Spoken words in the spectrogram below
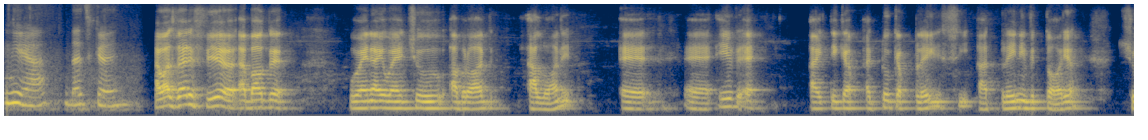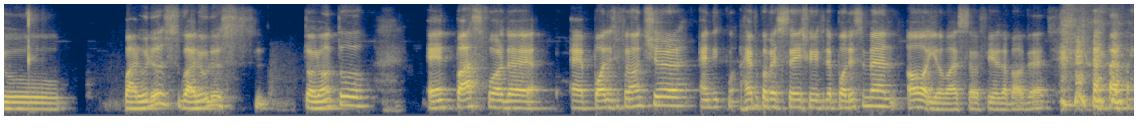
Yeah, that's good. I was very fear about the when I went to abroad alone. Uh, uh, if I think I, I took a place a plane in Vitória to Guarulhos, Guarulhos, Toronto, and pass for the uh, police frontier and have a conversation with the policeman. Oh, you was so feared about that.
